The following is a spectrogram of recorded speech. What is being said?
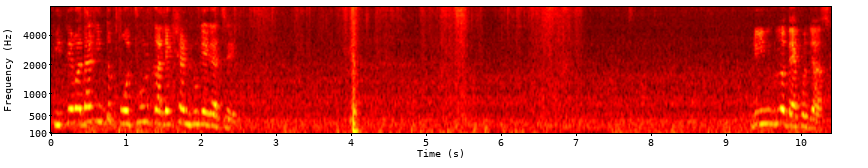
ফিতে বাঁধার কিন্তু প্রচুর কালেকশন ঢুকে গেছে। প্রিন্টগুলো দেখো জাস্ট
